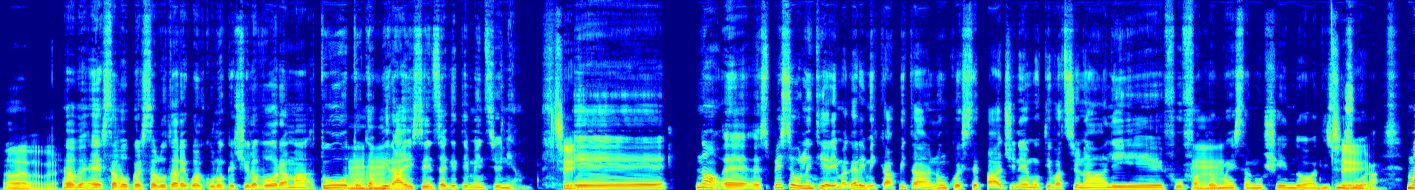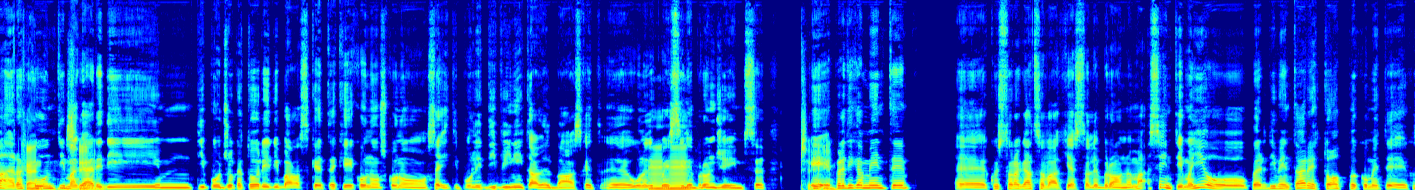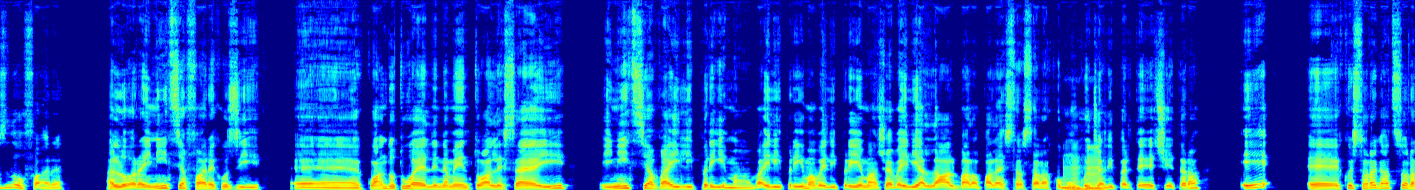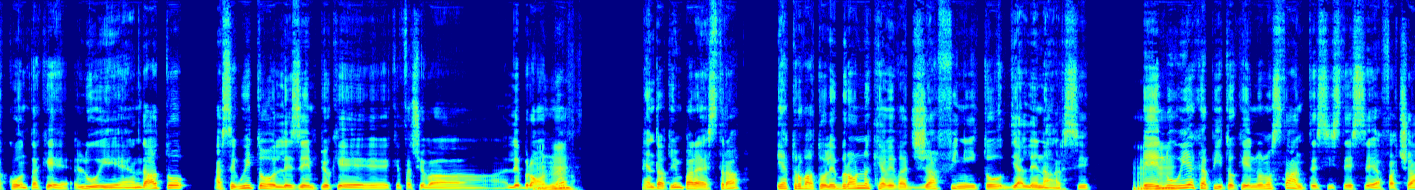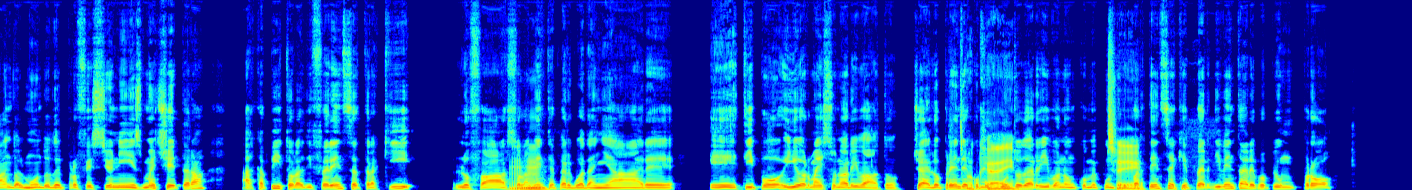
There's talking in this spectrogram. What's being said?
Vabbè, vabbè. vabbè, eh, stavo per salutare qualcuno che ci lavora, ma tu, tu mm-hmm. capirai senza che ti menzioniamo. Sì. E... No, eh, spesso e volentieri magari mi capita non queste pagine motivazionali fuffa mm. che ormai stanno uscendo a dismisura, sì. ma racconti okay, magari sì. di mh, mm, tipo giocatori di basket che conoscono, sai, tipo le divinità del basket, eh, uno di mm-hmm. questi LeBron James. Sì. E praticamente eh, questo ragazzo aveva chiesto a LeBron, ma senti, ma io per diventare top come te, cosa devo fare? Allora, inizia a fare così. Eh, quando tu hai allenamento alle 6, inizia, vai lì prima, vai lì prima, vai lì prima, cioè vai lì all'alba, la palestra sarà comunque mm-hmm. già lì per te, eccetera. E eh, questo ragazzo racconta che lui è andato, ha seguito l'esempio che, che faceva LeBron, mm-hmm. è andato in palestra e ha trovato LeBron che aveva già finito di allenarsi. E Mhm. lui ha capito che nonostante si stesse affacciando al mondo del professionismo, eccetera, ha capito la differenza tra chi lo fa solamente per guadagnare e tipo io ormai sono arrivato, cioè lo prende come un Ok. punto d'arrivo, non come punto di Sì. partenza e che per diventare proprio un pro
